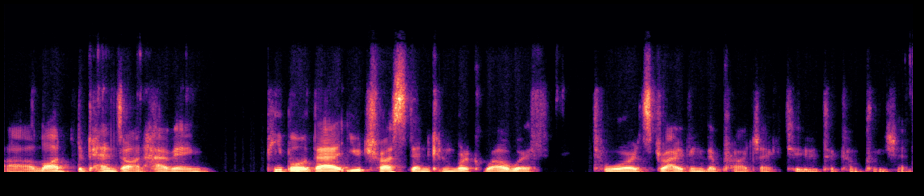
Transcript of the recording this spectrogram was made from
Uh, a lot depends on having people that you trust and can work well with towards driving the project to, to completion.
